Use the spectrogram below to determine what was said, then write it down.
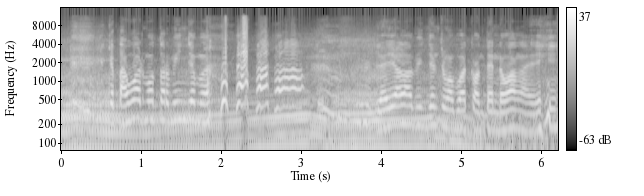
ketahuan motor minjem. Ya iyalah minjem cuma buat konten doang aja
